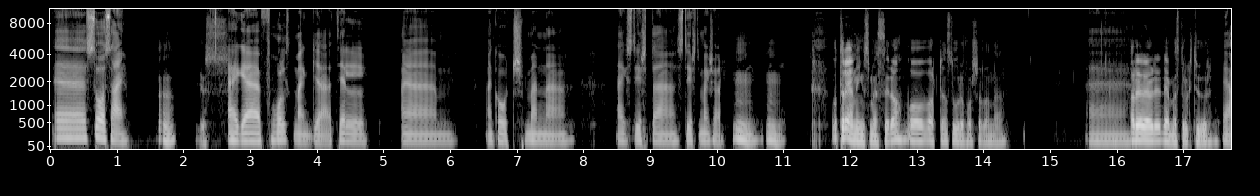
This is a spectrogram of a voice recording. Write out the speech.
Eh, så å si. Ja. yes. Jeg eh, forholdt meg eh, til um, en coach, men uh, jeg styrte, styrte meg sjøl. Mm, mm. Og treningsmessig, da? Hva har vært den store forskjellen der? Eh, Ja, det er det med struktur. Ja.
